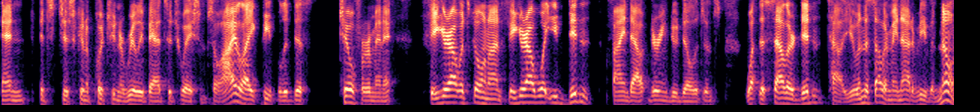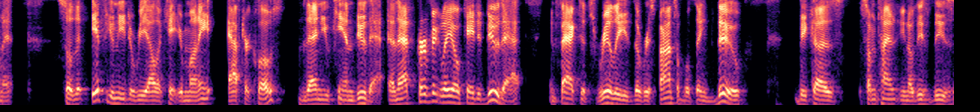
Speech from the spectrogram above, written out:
And it's just going to put you in a really bad situation. So I like people to just chill for a minute, figure out what's going on, figure out what you didn't find out during due diligence, what the seller didn't tell you, and the seller may not have even known it, so that if you need to reallocate your money after close, then you can do that. And that's perfectly okay to do that. In fact, it's really the responsible thing to do because sometimes you know these these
